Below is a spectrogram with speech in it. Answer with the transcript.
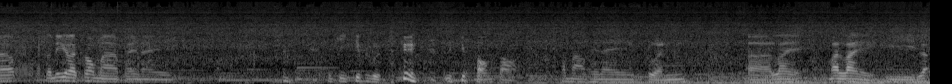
รับ ตอนนี้เราเข้ามาภายในเมื่อกี้คลิปหลุด อันนี้คลิปสองต่อ เข้ามาภายในสวนอ่าไร่บ้านไร่อีละ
